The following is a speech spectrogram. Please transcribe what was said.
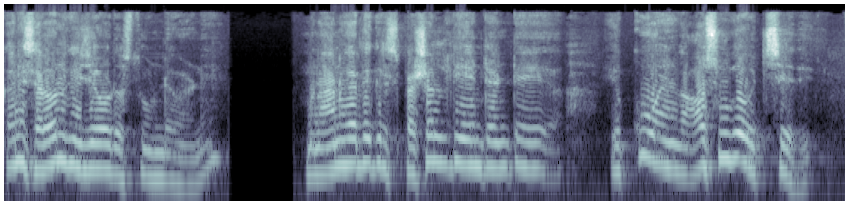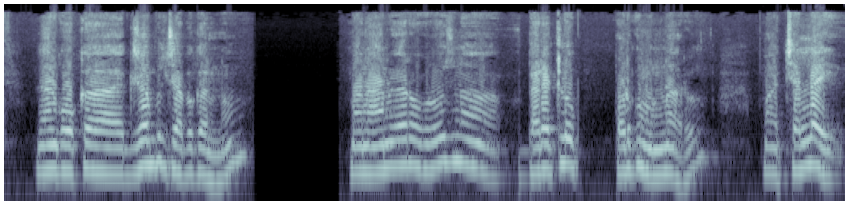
కానీ సెలవులకు విజయవాడ వస్తూ ఉండేవాడిని. మా నాన్నగారి దగ్గర స్పెషాలిటీ ఏంటంటే ఎక్కువ ఆయన ఆసుగా వచ్చేది. దానికి ఒక ఎగ్జాంపుల్ చెప్పగలను. మా నాన్నగారు ఒక రోజున పెరట్లో పడుకుని ఉన్నారు. మా చెల్లై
